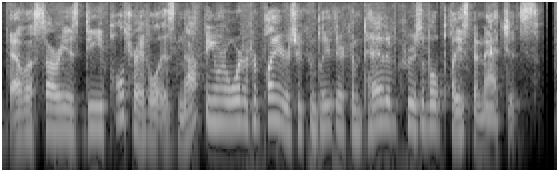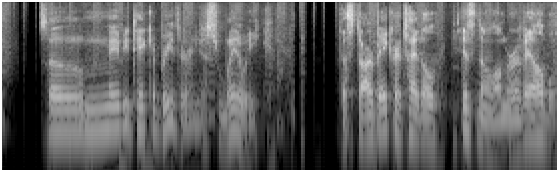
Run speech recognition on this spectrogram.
Belisarius D pulse rifle is not being rewarded for players who complete their competitive Crucible placement matches. So maybe take a breather and just wait a week. The Star Baker title is no longer available.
